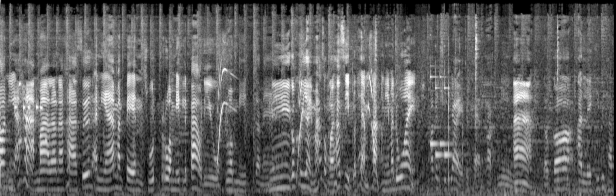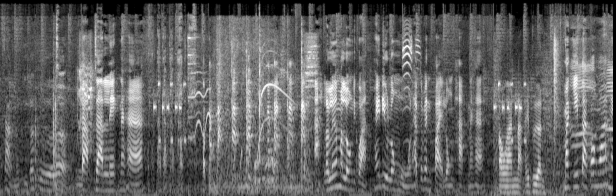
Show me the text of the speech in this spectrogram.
ตอนนี้อาหารมาแล้วนะคะ ซึ่งอันเนี้ยมันเป็นชุดรวมมิตรหรือเปล่าดิว รวมมิตรจ้ะแม่ นี่ก็คือใหญ่มาก 250 แล้วแถมผักอันนี้มาด้วย ถ้าเป็นชุดใหญ่จะแถมผักหนึ่งอ่า แล้วก็อันเล็กที่พี่แท็บสั่งเมื่อกี้ก็คือตับจานเล็กนะคะตับอะ เราเริ่มมาลงดีกว่า ให้ดิวลงหมูแทบจะเป็นฝ่ายลงผักนะคะ เอางานหนักให้เพื่อน เมื่อกี้ตากล้องว่าไง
